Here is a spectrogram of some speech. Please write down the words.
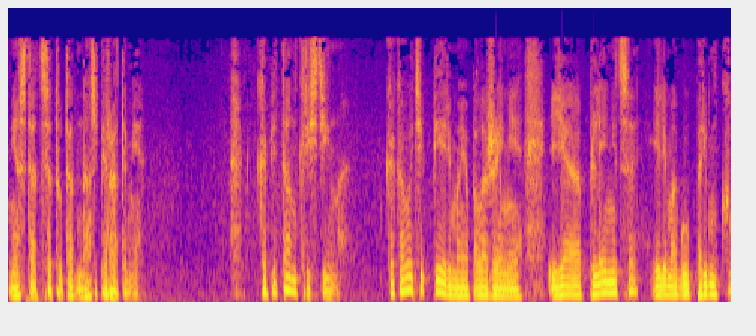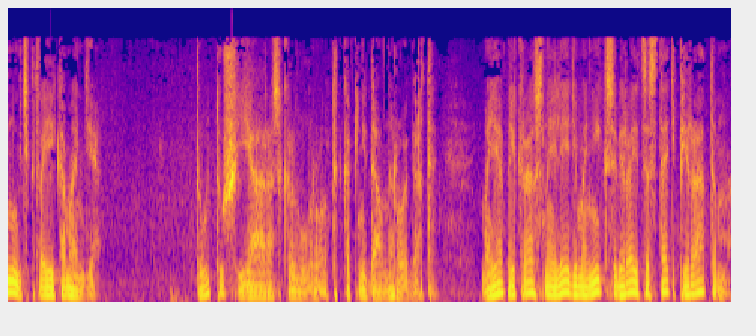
ни остаться тут одна с пиратами. Капитан Кристин, каково теперь мое положение? Я пленница или могу примкнуть к твоей команде?» Тут уж я раскрыл рот, как недавно Роберт. Моя прекрасная леди Моник собирается стать пиратом.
